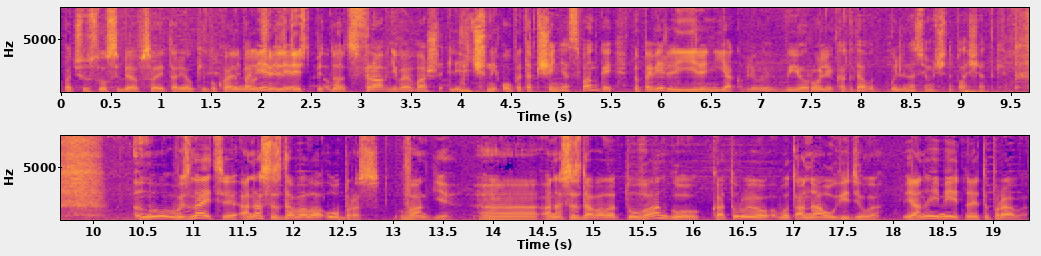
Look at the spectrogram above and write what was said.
почувствовал себя в своей тарелке буквально Вы минут поверили, через 10-15. вот сравнивая ваш личный опыт общения с Вангой, вы поверили Елене Яковлевой в ее роли, когда вот были на съемочной площадке? Ну, вы знаете, она создавала образ Ванги. А, Она создавала ту Вангу, которую вот она увидела. И она имеет на это право.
